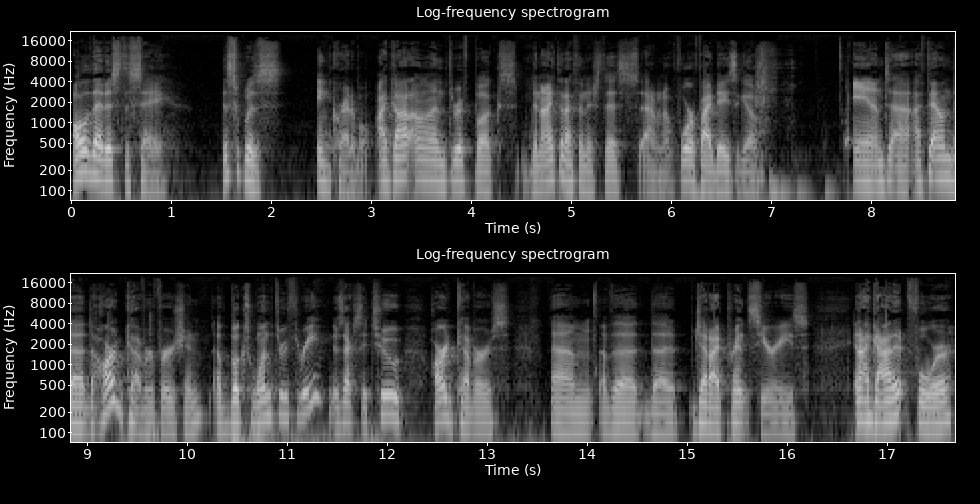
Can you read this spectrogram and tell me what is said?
All of that is to say, this was incredible. I got on Thrift Books the night that I finished this, I don't know, four or five days ago. And uh, I found the, the hardcover version of books one through three. There's actually two hardcovers um, of the, the Jedi Prince series. And I got it for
